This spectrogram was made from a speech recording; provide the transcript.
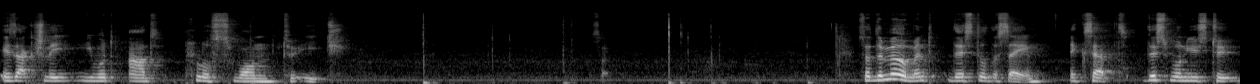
is actually you would add plus 1 to each. So, so at the moment, they're still the same, except this one used to,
